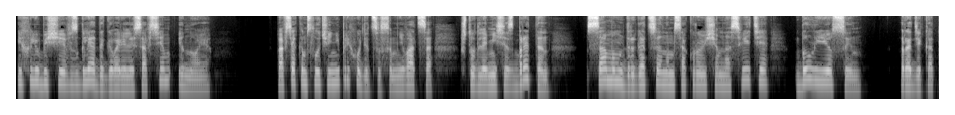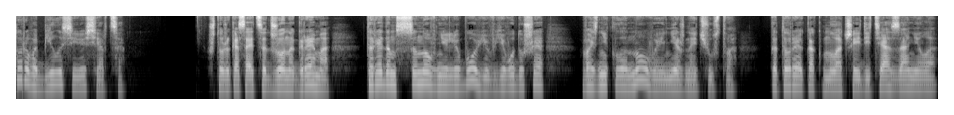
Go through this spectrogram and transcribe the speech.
их любящие взгляды говорили совсем иное. Во всяком случае, не приходится сомневаться, что для миссис Бреттон самым драгоценным сокровищем на свете был ее сын, ради которого билось ее сердце. Что же касается Джона Грэма, то рядом с сыновней любовью в его душе возникло новое нежное чувство, которое, как младшее дитя, заняло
